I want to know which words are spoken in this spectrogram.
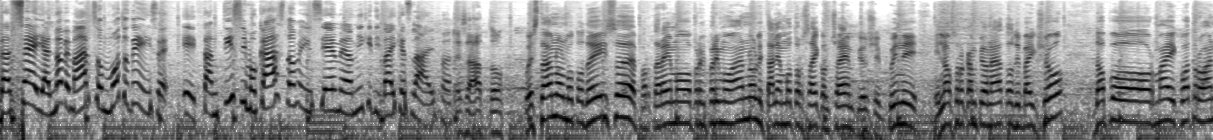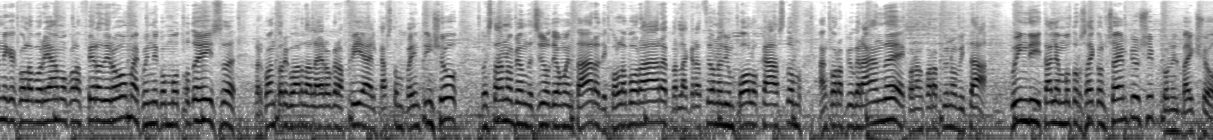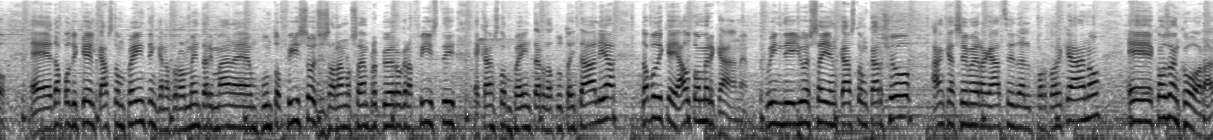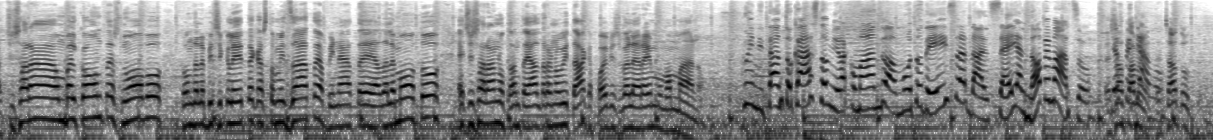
Dal 6 al 9 marzo Moto Days e tantissimo custom insieme a amici di Bikers Life. Esatto, quest'anno al Moto Days porteremo per il primo anno l'Italian Motorcycle Championship, quindi il nostro campionato di bike show Dopo ormai quattro anni che collaboriamo con la Fiera di Roma e quindi con Moto Days per quanto riguarda l'aerografia e il custom painting show, quest'anno abbiamo deciso di aumentare, di collaborare per la creazione di un polo custom ancora più grande e con ancora più novità. Quindi Italian Motorcycle Championship con il bike show. E dopodiché il custom painting che naturalmente rimane un punto fisso, ci saranno sempre più aerografisti e custom painter da tutta Italia. Dopodiché auto americane, quindi USA and Custom Car Show anche assieme ai ragazzi del portoricano e cosa ancora? Ci sarà un bel contest nuovo con delle biciclette customizzate abbinate a delle moto e ci saranno tante altre novità che poi vi sveleremo man mano. Quindi tanto custom, mi raccomando, a Moto Days dal 6 al 9 marzo. Esattamente, aspettiamo. ciao a tutti.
